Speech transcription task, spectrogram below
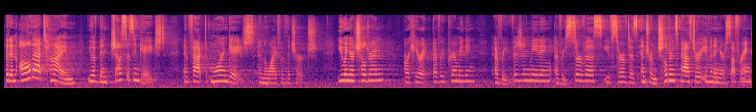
But in all that time, you have been just as engaged, in fact, more engaged in the life of the church. You and your children are here at every prayer meeting every vision meeting, every service. You've served as interim children's pastor, even in your suffering.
